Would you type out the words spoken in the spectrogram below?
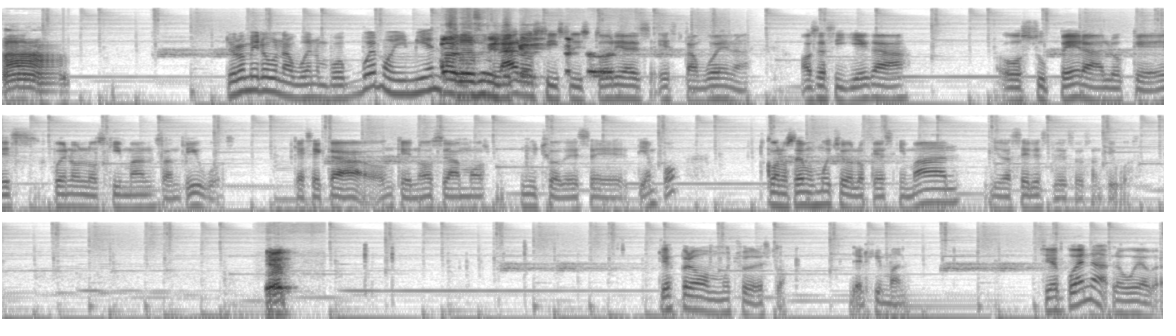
Ah, Yo lo miro una buena, bu- buen movimiento. Ah, claro, si su historia es, es tan buena. O sea, si llega o supera lo que es fueron los He-Mans antiguos. Que sé que aunque no seamos mucho de ese tiempo, conocemos mucho de lo que es He-Man y las series de esas antiguas. Yep. Yo espero mucho de esto, del He-Man. Si es buena, lo voy a ver.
